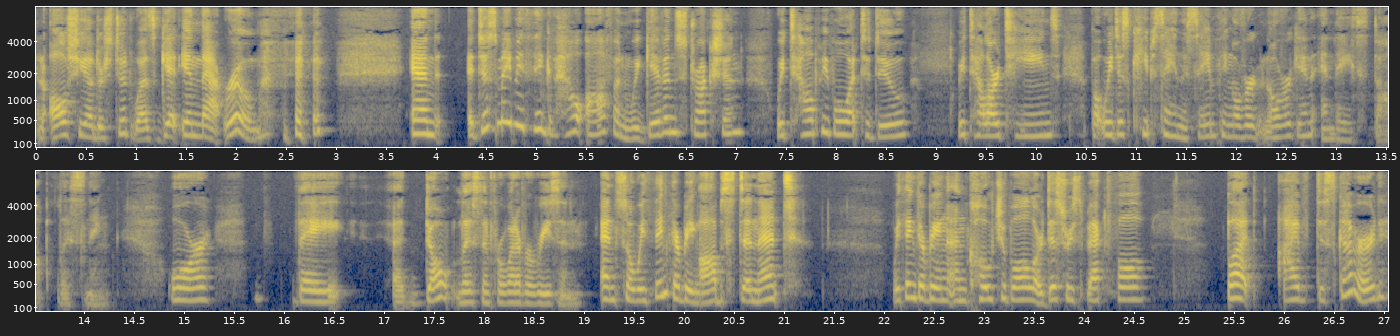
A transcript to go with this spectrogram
And all she understood was get in that room. and it just made me think of how often we give instruction, we tell people what to do, we tell our teens, but we just keep saying the same thing over and over again and they stop listening. Or they uh, don't listen for whatever reason. And so we think they're being obstinate. We think they're being uncoachable or disrespectful. But I've discovered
